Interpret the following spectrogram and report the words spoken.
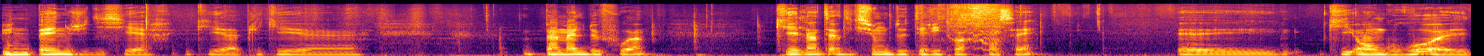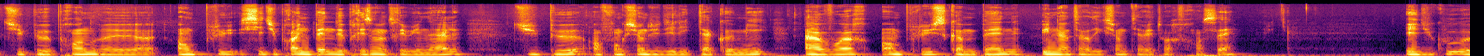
une peine judiciaire qui est appliquée euh, pas mal de fois, qui est l'interdiction de territoire français, qui en gros, euh, tu peux prendre, en plus, si tu prends une peine de prison au tribunal, tu peux, en fonction du délit que tu as commis, avoir en plus comme peine une interdiction de territoire français. Et du coup...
